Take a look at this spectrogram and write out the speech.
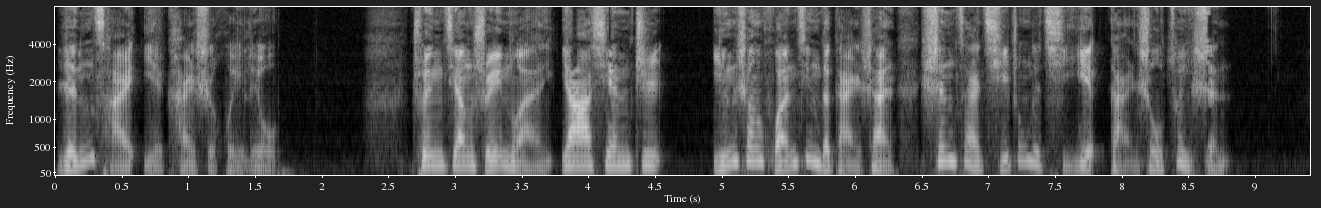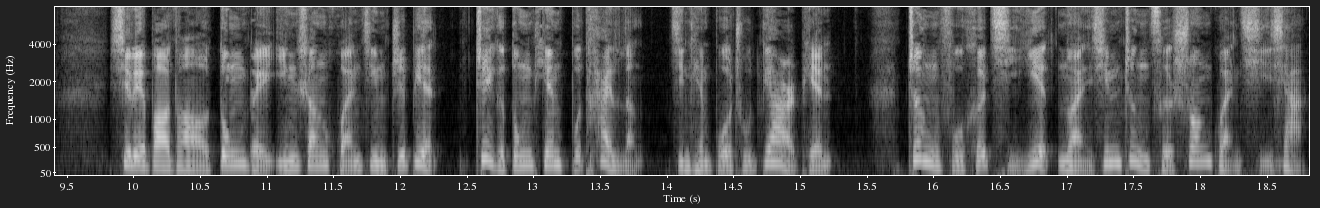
人才也开始回流。春江水暖鸭先知，营商环境的改善，身在其中的企业感受最深。系列报道《东北营商环境之变》，这个冬天不太冷。今天播出第二篇，政府和企业暖心政策双管齐下，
